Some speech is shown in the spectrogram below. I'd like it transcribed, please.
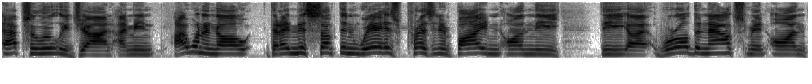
Absolutely, John. I mean, I want to know did I miss something? Where is President Biden on the the uh, world announcement on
